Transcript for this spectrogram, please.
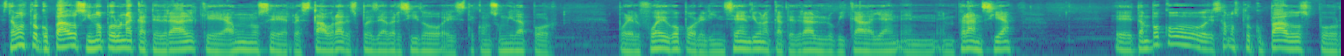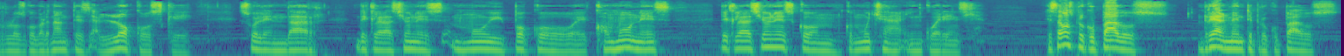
Estamos preocupados y no por una catedral que aún no se restaura después de haber sido este, consumida por, por el fuego, por el incendio, una catedral ubicada ya en, en Francia eh, tampoco estamos preocupados por los gobernantes locos que suelen dar declaraciones muy poco eh, comunes, declaraciones con, con mucha incoherencia. Estamos preocupados, realmente preocupados,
